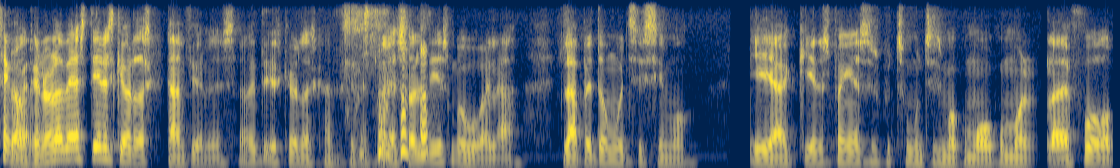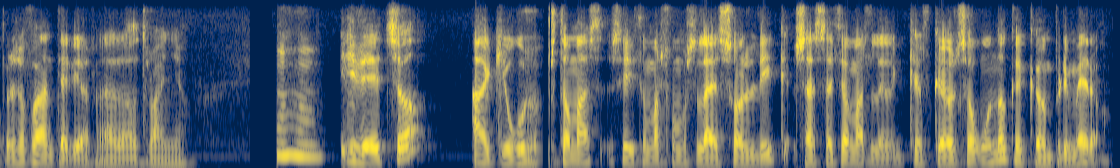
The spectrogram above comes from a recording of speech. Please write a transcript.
Pero aunque no lo veas, tienes que ver las canciones. Tienes que ver las canciones. La de Soldi es muy buena. La petó muchísimo. Y aquí en España se escucha muchísimo, como, como la de Fuego, pero eso fue anterior, era el otro año. Y de hecho, aquí gustó más, se hizo más famosa la de Soldi, o sea, se hizo más que quedó el segundo que quedó en primero.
